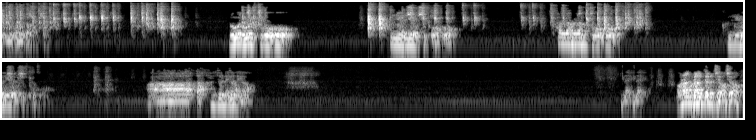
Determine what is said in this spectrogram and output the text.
이런 거 없죠. row 찍고 clear 시키고 column 찍고 clear 시키고 아, 딱 힘드네요. 네, 네. 원하는 대로 찍죠.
